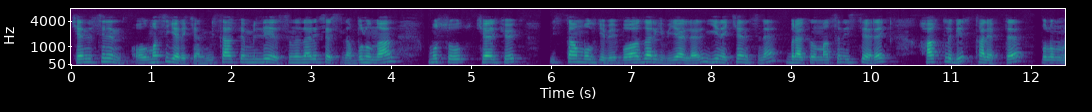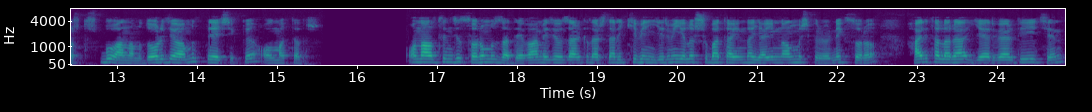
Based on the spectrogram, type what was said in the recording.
kendisinin olması gereken misak-ı milli sınırları içerisinde bulunan Musul, Kerkük, İstanbul gibi, Boğazlar gibi yerlerin yine kendisine bırakılmasını isteyerek haklı bir talepte bulunmuştur. Bu anlamda doğru cevabımız D şıkkı olmaktadır. 16. sorumuzla devam ediyoruz arkadaşlar. 2020 yılı Şubat ayında yayınlanmış bir örnek soru. Haritalara yer verdiği için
